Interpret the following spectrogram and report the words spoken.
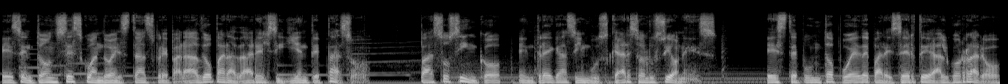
Es entonces cuando estás preparado para dar el siguiente paso. Paso 5. Entrega sin buscar soluciones. Este punto puede parecerte algo raro,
